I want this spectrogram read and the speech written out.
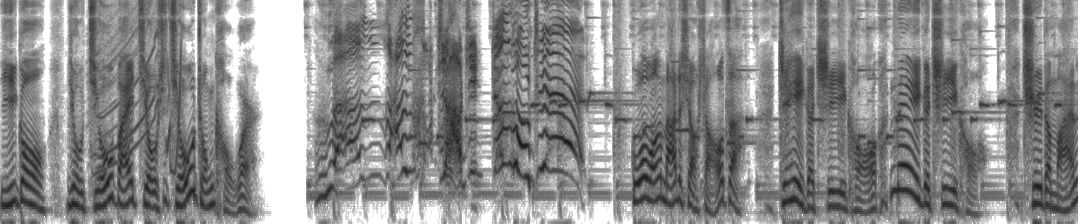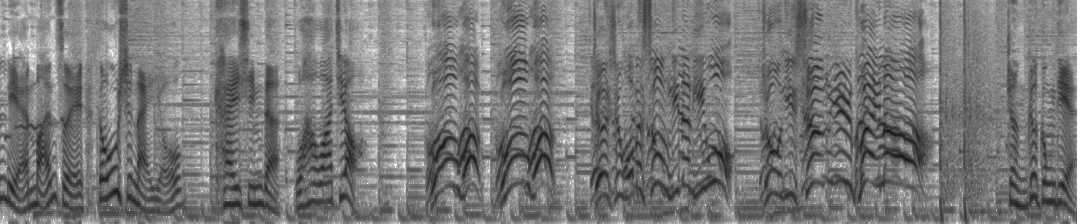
一共有九百九十九种口味。哇，好吃，好吃，真好吃！国王拿着小勺子，这个吃一口，那个吃一口，吃的满脸满嘴都是奶油，开心的哇哇叫。国王，国王，这是我们送你的礼物。祝你生日快乐！整个宫殿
